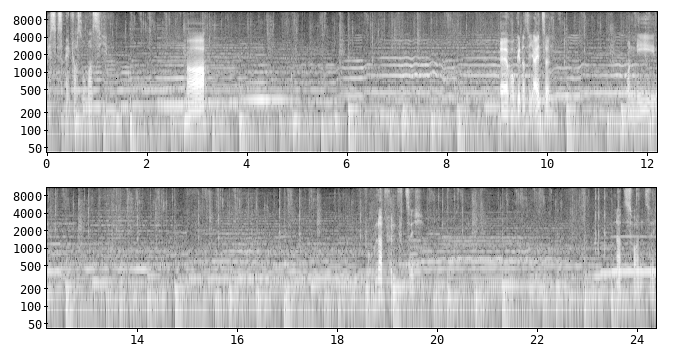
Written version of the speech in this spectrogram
Es ist einfach so massiv. Ah. Äh, warum geht das nicht einzeln? Oh nee. Für 150. 120.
